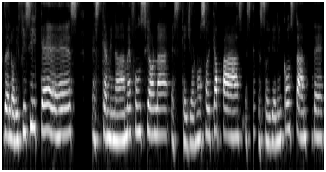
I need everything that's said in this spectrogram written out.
de lo difícil que es, es que a mí nada me funciona, es que yo no soy capaz, es que soy bien inconstante,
